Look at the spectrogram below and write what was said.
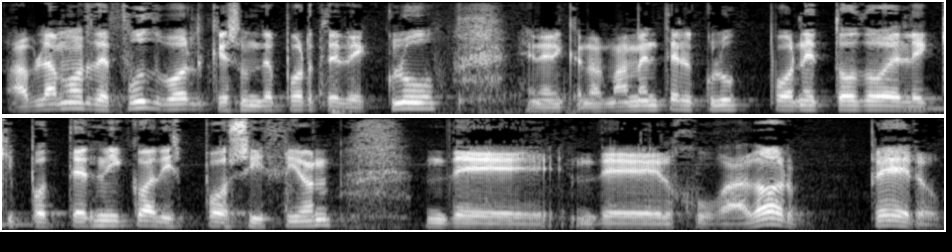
Hablamos de fútbol, que es un deporte de club, en el que normalmente el club pone todo el equipo técnico a disposición de- del jugador. Pero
